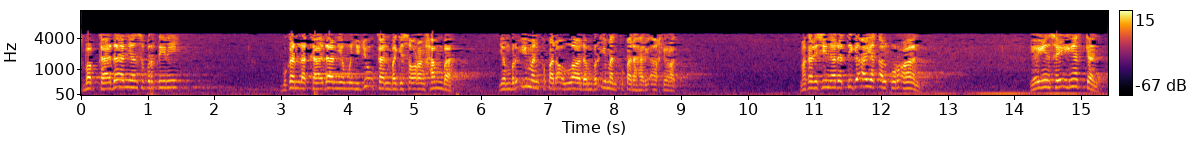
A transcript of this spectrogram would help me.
Sebab keadaan yang seperti ini bukanlah keadaan yang menyejukkan bagi seorang hamba yang beriman kepada Allah dan beriman kepada hari akhirat. Maka di sini ada tiga ayat Al-Quran yang ingin saya ingatkan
